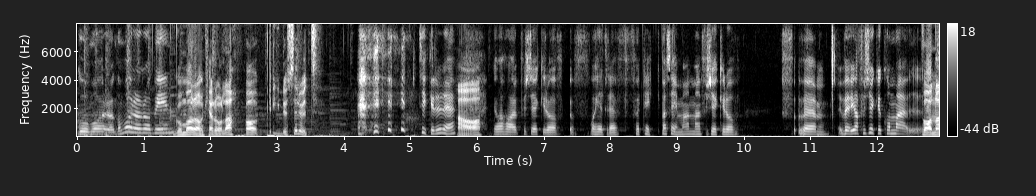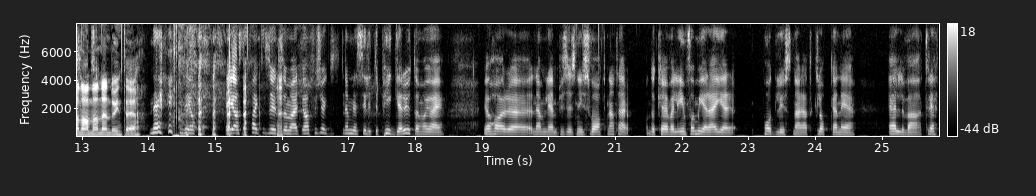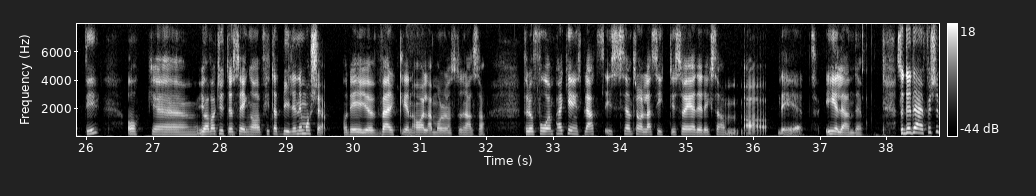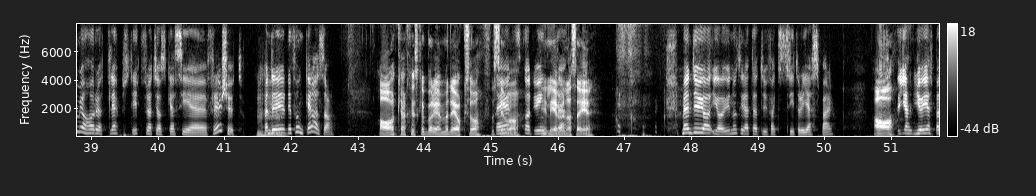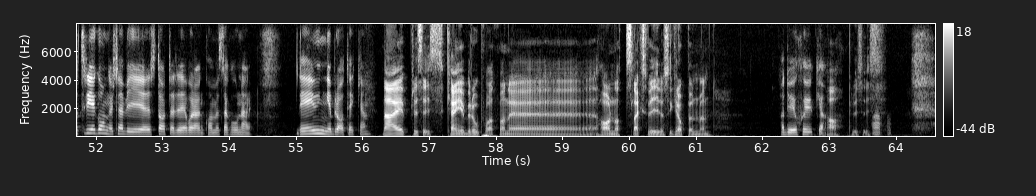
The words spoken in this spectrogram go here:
God morgon, god morgon Robin. God morgon Carola. Vad pigg du ser ut. Tycker du det? Ja. Jag har, försöker att, vad heter det, förtäck, vad säger man? Man försöker att, um, jag försöker komma... Var någon annan än du inte är? Nej, det är också, jag ser faktiskt ut som att jag har försökt nämligen se lite piggare ut än vad jag är. Jag har uh, nämligen precis nyss vaknat här och då kan jag väl informera er poddlyssnare att klockan är 11.30 och uh, jag har varit ute en sväng och flyttat bilen i morse och det är ju verkligen ala morgonstund alltså. För att få en parkeringsplats i centrala city så är det liksom, ja, det är ett elände. Så det är därför som jag har rött läppstift för att jag ska se fräsch ut. Mm -hmm. Men det, det, funkar alltså. Ja, kanske ska börja med det också. Får se Nej, vad eleverna inte. säger. Men du, jag, jag har ju noterat att du faktiskt sitter och gäspar. Ja. Jag, jag gäspar tre gånger sedan vi startade vår konversation här. Det är ju inget bra tecken. Nej, precis. Kan ju bero på att man är, har något slags virus i kroppen, men... Ja, du är sjuk, ja. Ja, precis. Ja.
